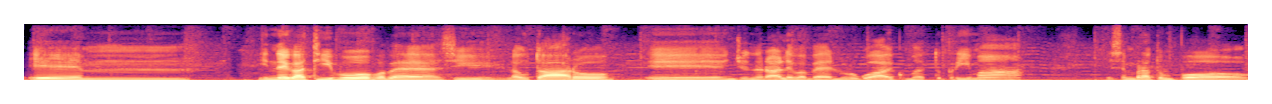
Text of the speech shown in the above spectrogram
E, um, in negativo, vabbè, sì, Lautaro e in generale, vabbè, l'Uruguay, come ho detto prima, è sembrato un po'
